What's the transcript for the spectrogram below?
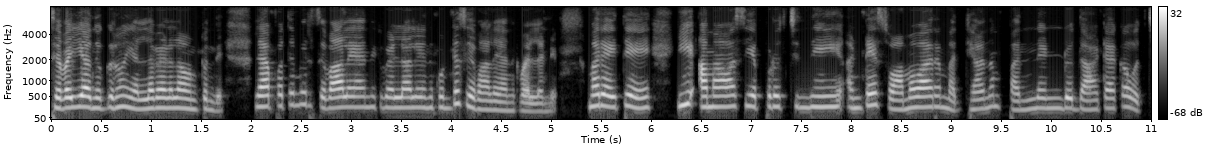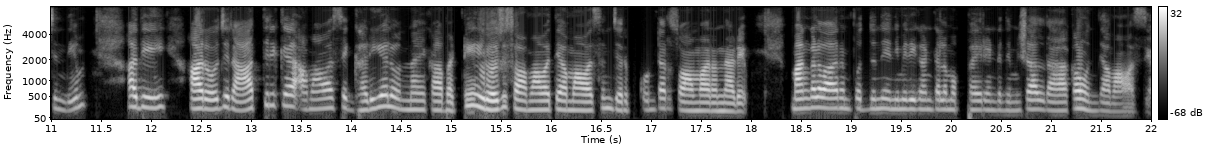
శివయ్య అనుగ్రహం ఎల్లవేళలా ఉంటుంది. లేకపోతే మీరు శివాలయానికి వెళ్ళాలి అనుకుంటే శివాలయానికి వెళ్ళండి. మరి అయితే ఈ అమావాస్య ఎప్పుడు వచ్చింది అంటే సోమవారం మధ్యాహ్నం పన్నెండు దాటాక వచ్చింది. అది ఆ రోజు రాత్రికి అమావాస్య ఘడియలు ఉన్నాయి కాబట్టి ఈరోజు సోమావతి అమావాస్యను జరుపుకుంటారు సోమవారం నాడే. మంగళవారం పొద్దున్న ఎనిమిది గంటల ముప్పై రెండు నిమిషాల దాకా ఉంది అమావాస్య.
